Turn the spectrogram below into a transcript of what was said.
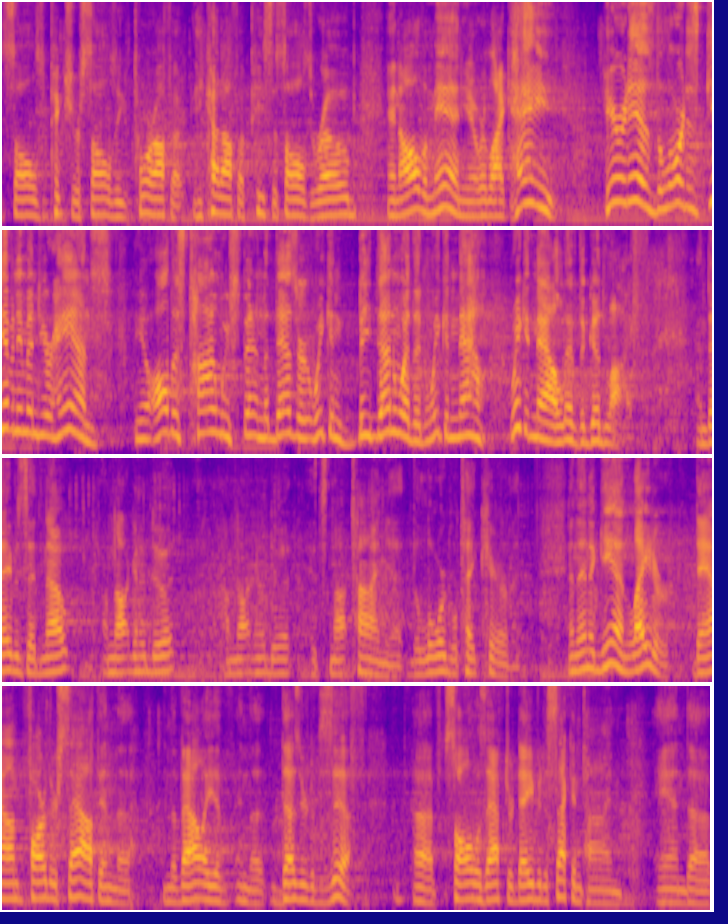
Saul's picture of Saul's. He tore off a, he cut off a piece of Saul's robe, and all the men, you know, were like, "Hey, here it is. The Lord has given him into your hands. You know, all this time we've spent in the desert, we can be done with it, and we can now, we can now live the good life." And David said, "No, I'm not going to do it. I'm not going to do it. It's not time yet. The Lord will take care of it. And then again, later, down farther south in the, in the valley of, in the desert of Ziph, uh, Saul was after David a second time. And uh,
